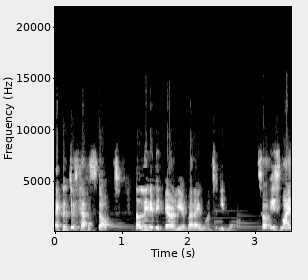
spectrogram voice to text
I could just have stopped a little bit earlier, but I want to eat more. So it's my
